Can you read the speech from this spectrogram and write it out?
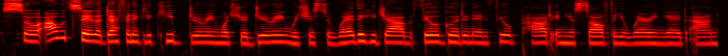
So I would say that definitely keep doing what you're doing, which is to wear the hijab, feel good in it, feel proud in yourself that you're wearing it, and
